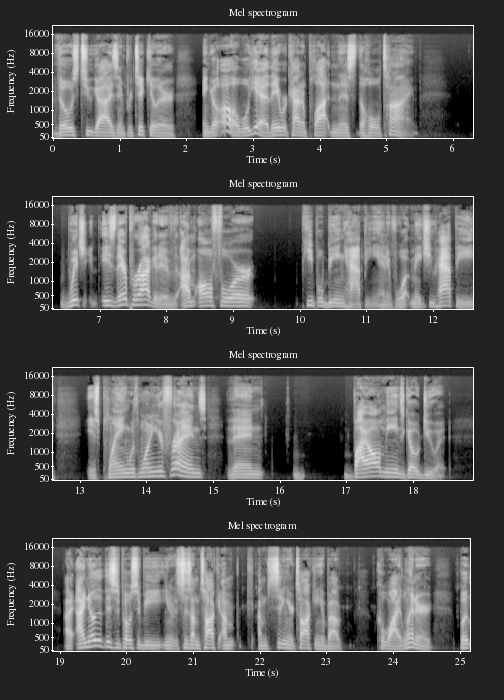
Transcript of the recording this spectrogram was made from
those two guys in particular, and go, oh well, yeah, they were kind of plotting this the whole time, which is their prerogative. I'm all for people being happy. And if what makes you happy is playing with one of your friends, then by all means go do it. I, I know that this is supposed to be, you know, since I'm talking I'm I'm sitting here talking about Kawhi Leonard, but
